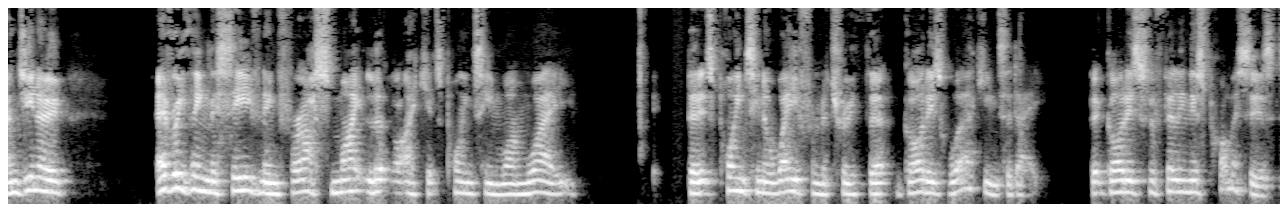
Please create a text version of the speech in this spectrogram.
And you know, everything this evening for us might look like it's pointing one way, that it's pointing away from the truth that God is working today, that God is fulfilling his promises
